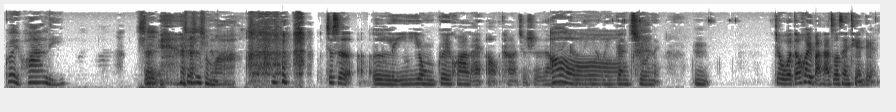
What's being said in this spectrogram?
桂花梨，是对这是什么啊？就是呃梨用桂花来熬它，就是让那个梨哦会更出那嗯，就我都会把它做成甜点。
